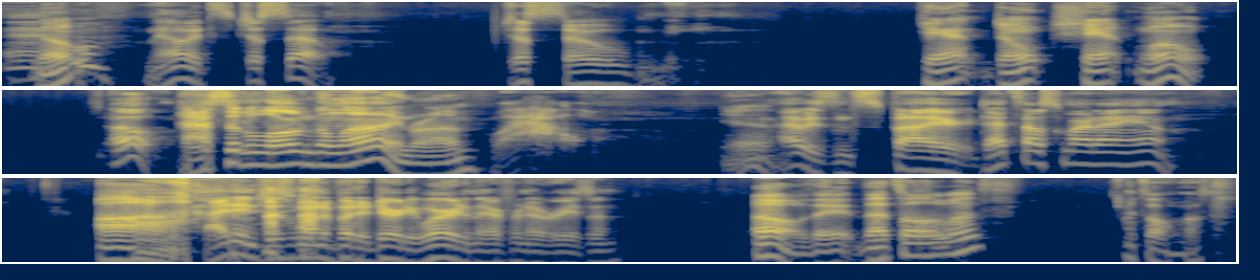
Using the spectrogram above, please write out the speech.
Eh, No, No, it's just so. Just so me. can't, don't, shan't, won't. Oh, Pass it along the line, Ron. wow. Yeah. I was inspired. That's how smart I am. Ah. I didn't just want to put a dirty word in there for no reason. Oh, they, that's all it was. That's all it was.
